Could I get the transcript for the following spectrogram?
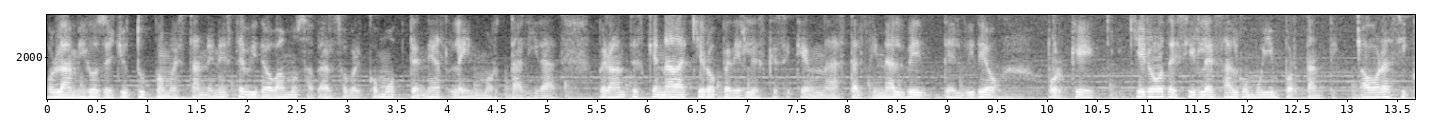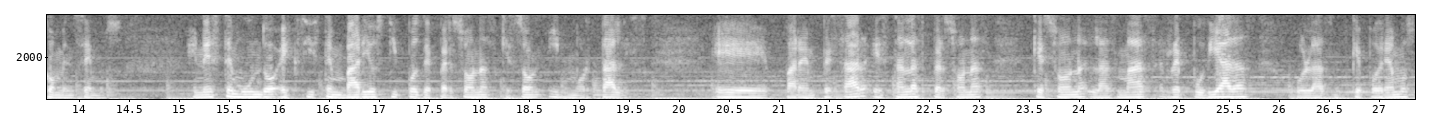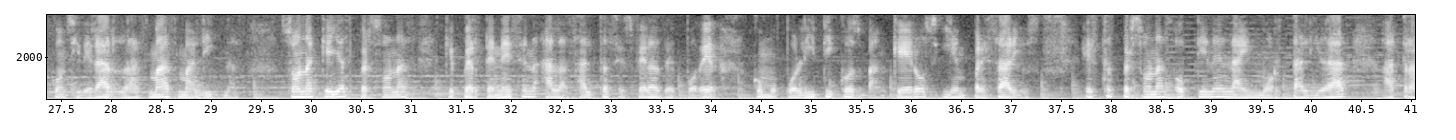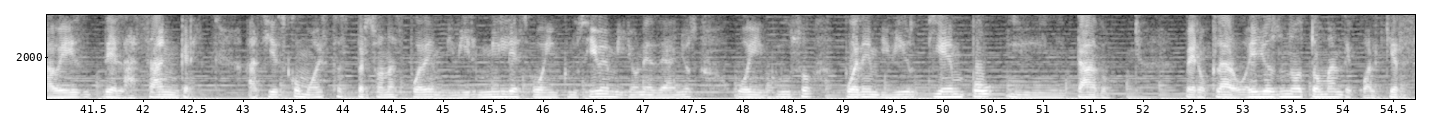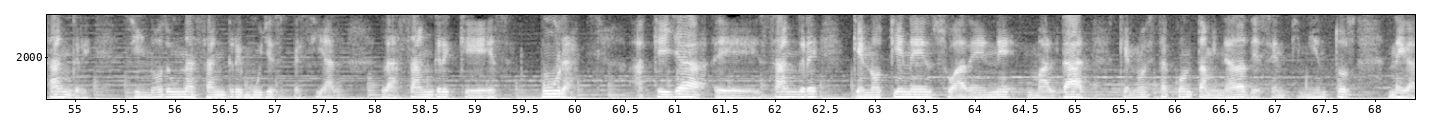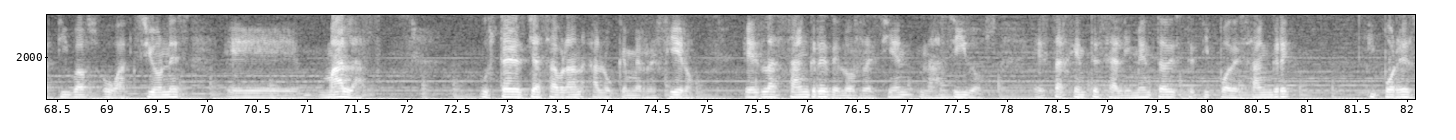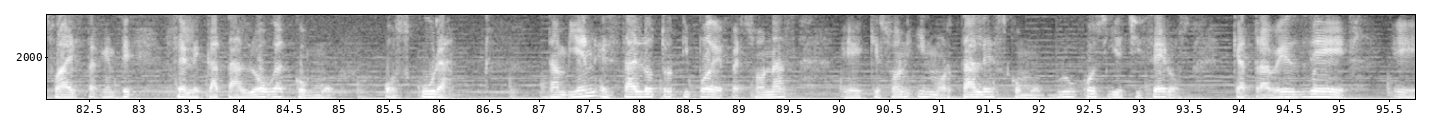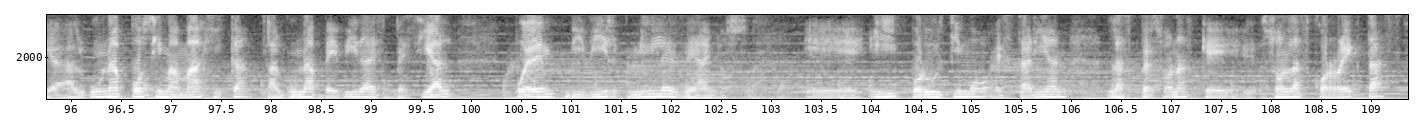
Hola amigos de YouTube, ¿cómo están? En este video vamos a hablar sobre cómo obtener la inmortalidad. Pero antes que nada quiero pedirles que se queden hasta el final del video porque quiero decirles algo muy importante. Ahora sí comencemos. En este mundo existen varios tipos de personas que son inmortales. Eh, para empezar están las personas que son las más repudiadas o las que podríamos considerar las más malignas. Son aquellas personas que pertenecen a las altas esferas del poder, como políticos, banqueros y empresarios. Estas personas obtienen la inmortalidad a través de la sangre. Así es como estas personas pueden vivir miles o inclusive millones de años o incluso pueden vivir tiempo ilimitado. Pero claro, ellos no toman de cualquier sangre, sino de una sangre muy especial, la sangre que es pura, aquella eh, sangre que no tiene en su ADN maldad, que no está contaminada de sentimientos negativos o acciones eh, malas ustedes ya sabrán a lo que me refiero. Es la sangre de los recién nacidos. Esta gente se alimenta de este tipo de sangre y por eso a esta gente se le cataloga como oscura. También está el otro tipo de personas eh, que son inmortales como brujos y hechiceros, que a través de eh, alguna pócima mágica, alguna bebida especial, pueden vivir miles de años. Eh, y por último estarían las personas que son las correctas,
